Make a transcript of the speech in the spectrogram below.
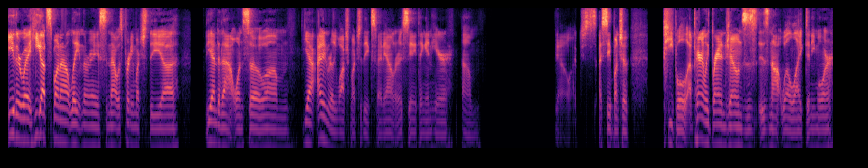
either way, he got spun out late in the race, and that was pretty much the uh, the end of that one. So um, yeah, I didn't really watch much of the Xfinity. I don't really see anything in here. Um, you know, I just I see a bunch of people. Apparently, Brandon Jones is is not well liked anymore.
